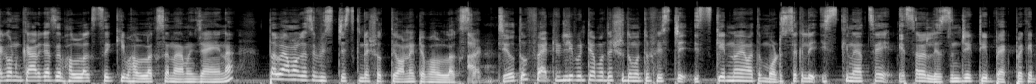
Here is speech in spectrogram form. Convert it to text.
এখন কার কাছে ভালো লাগছে কি ভালো লাগছে না আমি জানি না। তবে আমার কাছে ফিস্ট স্কিনটা সত্যি অনেকটা ভালো লাগছে। আর যেহেতু ফ্যাটি লিমিটে আমাদের শুধুমাত্র ফিস্ট স্কিন নয় আমাদের মোটরসাইকেলের স্কিন আছে এছাড়া লেজেন্ডারি একটি ব্যাকপ্যাকের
